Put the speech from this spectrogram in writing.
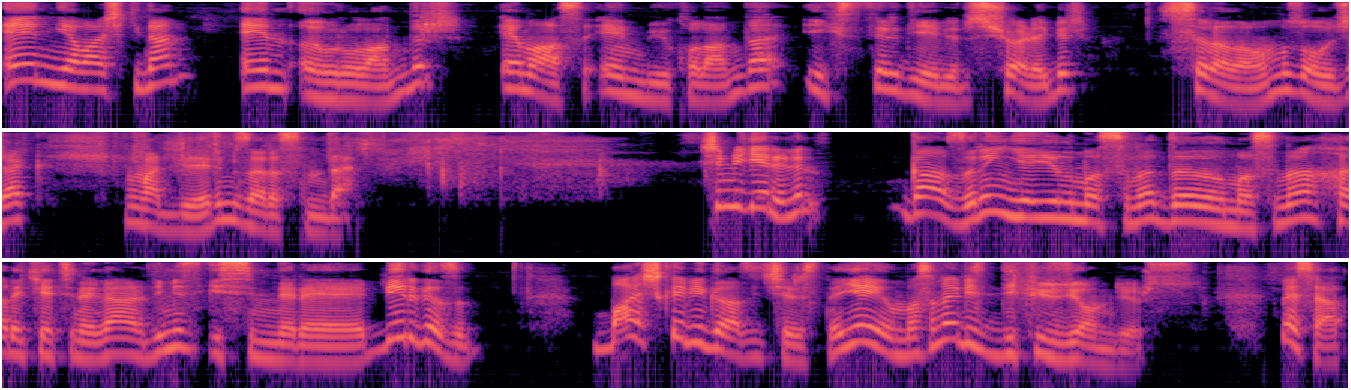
En yavaş giden en ağır olandır. Eması en büyük olan da X'tir diyebiliriz. Şöyle bir sıralamamız olacak maddelerimiz arasında. Şimdi gelelim gazların yayılmasına, dağılmasına, hareketine verdiğimiz isimlere. Bir gazın başka bir gaz içerisinde yayılmasına biz difüzyon diyoruz. Mesela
